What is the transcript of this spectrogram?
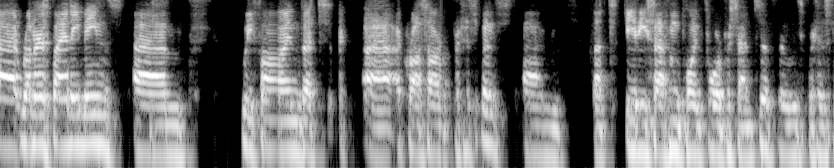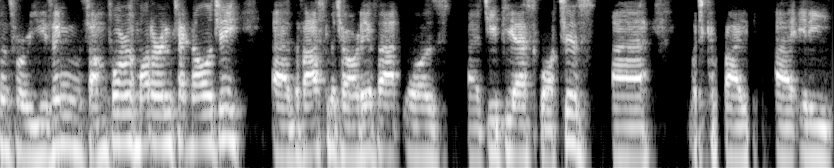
uh, runners by any means. Um, we find that uh, across our participants. Um, that 87.4% of those participants were using some form of monitoring technology. Uh, the vast majority of that was uh, GPS watches, uh, which comprised uh, 80,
